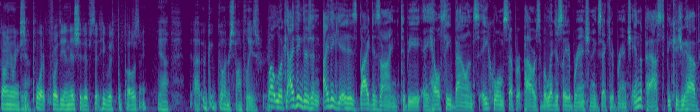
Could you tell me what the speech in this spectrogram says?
garnering yeah. support for the initiatives that he was proposing. Yeah. Uh, go and respond, please. Well, look, I think there's an. I think it is by design to be a healthy balance, equal and separate powers of a legislative branch and executive branch. In the past, because you have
